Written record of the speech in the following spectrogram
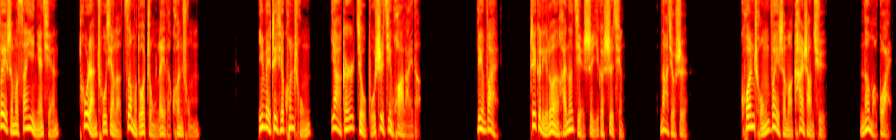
为什么三亿年前。突然出现了这么多种类的昆虫，因为这些昆虫压根儿就不是进化来的。另外，这个理论还能解释一个事情，那就是昆虫为什么看上去那么怪。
